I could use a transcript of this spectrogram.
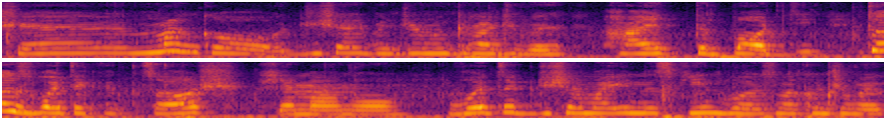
Siemanko, dzisiaj będziemy grać w Hide the Body. To jest Wojtek jak coś. Siemano. Wojtek dzisiaj ma inny skin, bo jest na koncie mojej,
